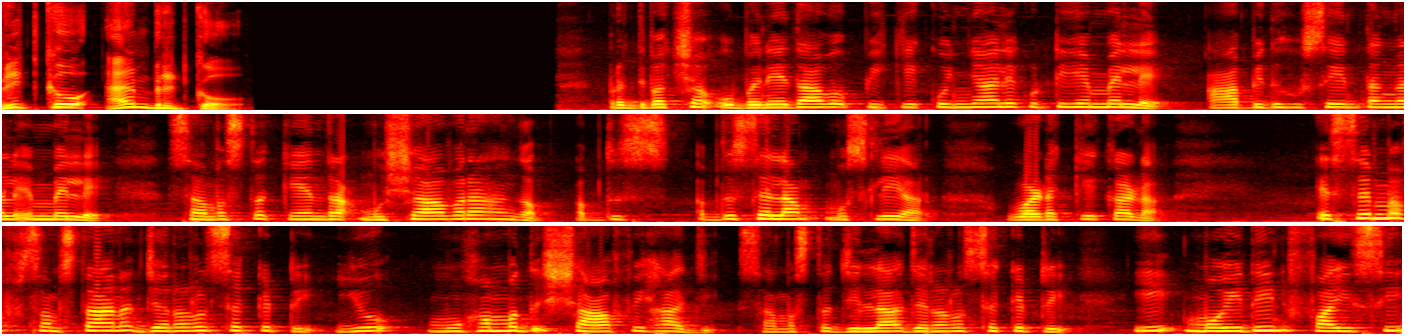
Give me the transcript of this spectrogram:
ബ്രിഡ്കോ ആൻഡ് ബ്രിഡ്കോ. പ്രതിപക്ഷ ഉപനേതാവ് P K Kunhalikutty M L A Abid Hussain Thangal M L A Samastha കേന്ദ്ര മുഷാവറ അംഗം Abdus Abdussalam Musliyar Vadakkekad S M F സംസ്ഥാന general secretary U Muhammad Shafi Haji Samastha ജില്ലാ general secretary E Moideen Faizy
